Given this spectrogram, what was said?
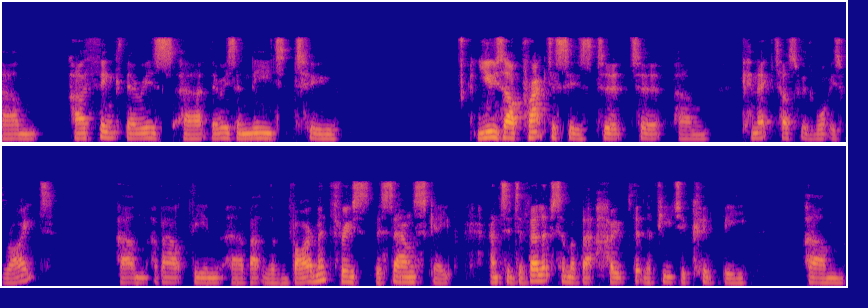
Um, I think there is uh, there is a need to use our practices to to um, connect us with what is right um, about the uh, about the environment through the soundscape, and to develop some of that hope that the future could be um,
